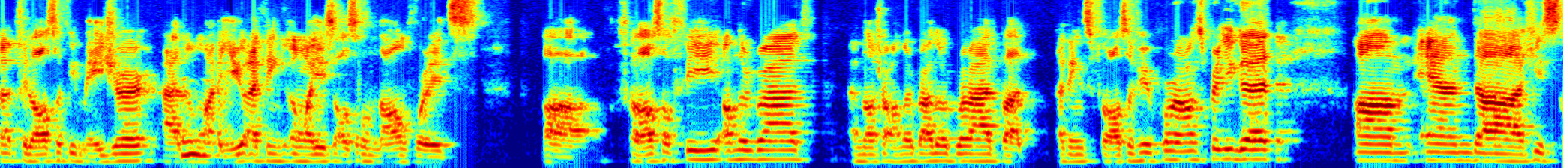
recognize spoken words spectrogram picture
uh, philosophy major at mm-hmm. nyu i think nyu is also known for its uh, philosophy undergrad. I'm not sure undergrad or grad, but I think his philosophy program is pretty good. Um, and uh, he's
